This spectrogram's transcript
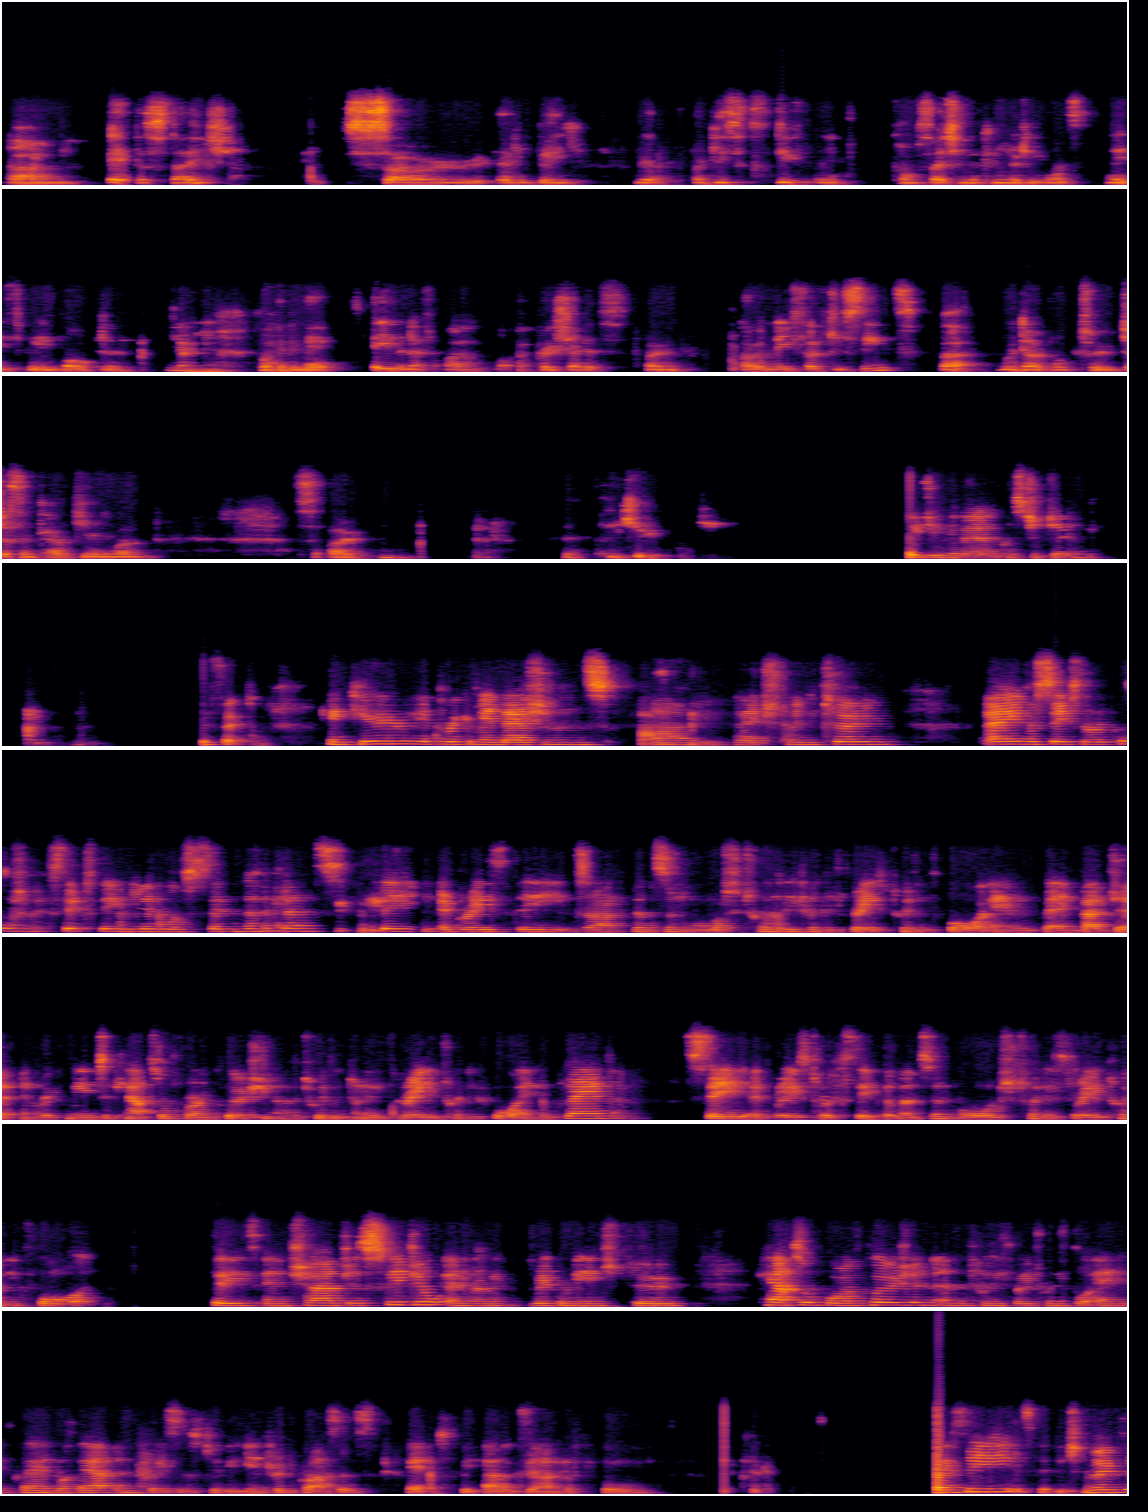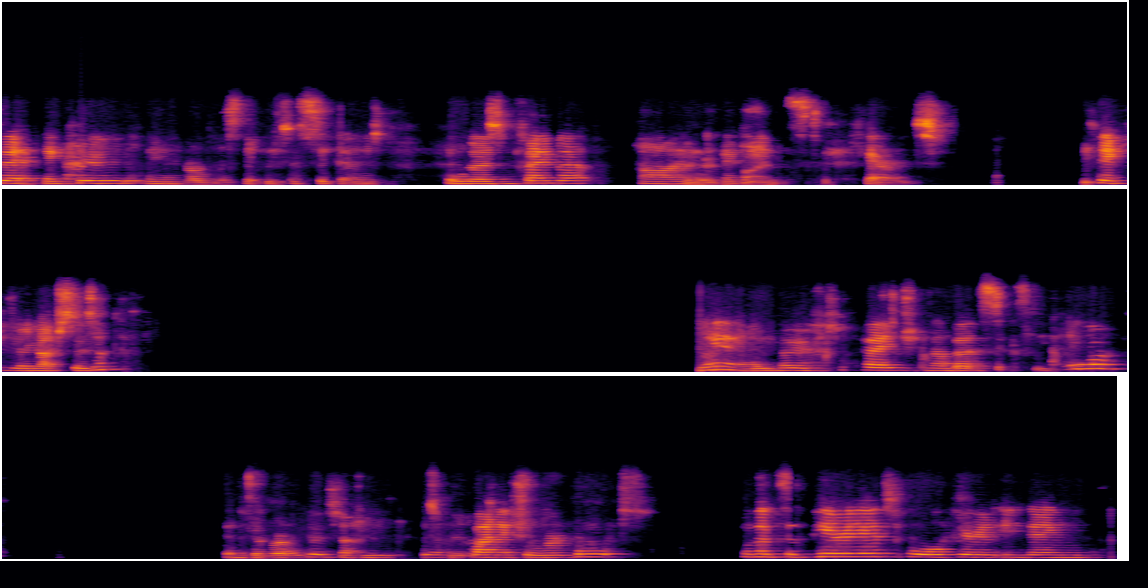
um, at this stage. So it'll be, yeah, I guess it's definitely conversation the community wants, needs to be involved in. Mm-hmm. For having that, even if I I appreciate it's only fifty cents, but we don't want to disencourage anyone. So, thank you. Did you have a question, Jamie? Perfect. Thank you. We have recommendations on page twenty-two. A receives the report and accepts the level of significance. Mm-hmm. B agrees the draft Vincent Ward 2023 24 annual plan budget and recommends to council for inclusion in the 2023-24 annual plan. C agrees to accept the Vincent Ward 23-24 fees and charges schedule and re- recommend to council for inclusion in the 23-24 annual plan without increases to the entry prices at the Alexandra Pool. Tracy is happy to move that, thank you, and Rob is happy to second. All those in favour? Aye, against, carried. Thank you very much, Susan. Now we move to page number sixty-four. Uh, it's a report, financial report. For the period for period ending.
